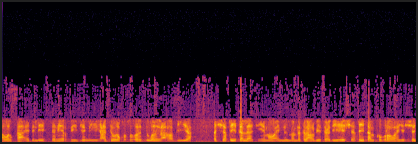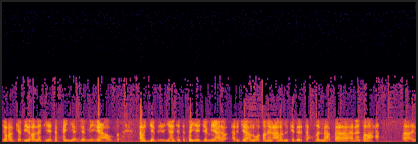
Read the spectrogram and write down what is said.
أو القائد اللي يستنير في جميع الدول خصوصا الدول العربية الشقيقة لا سيما وأن المملكة العربية السعودية هي الشقيقة الكبرى وهي الشجرة الكبيرة التي يتفيأ جميع أو يعني تتفيأ جميع أرجاء الوطن العربي الكبير تحت ظلها. فأنا صراحة آه،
